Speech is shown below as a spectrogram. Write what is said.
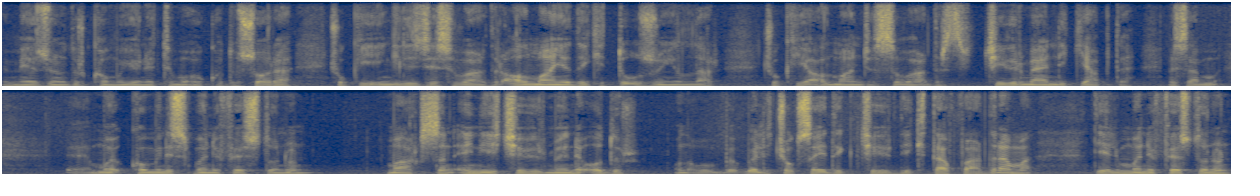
mezunudur. Kamu yönetimi okudu. Sonra çok iyi İngilizcesi vardır. Almanya'da gitti uzun yıllar. Çok iyi Almancası vardır. Çevirmenlik yaptı. Mesela e, Komünist Manifesto'nun Marx'ın en iyi çevirmeni odur. Onu, böyle çok sayıda çevirdiği kitap vardır ama diyelim manifestonun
